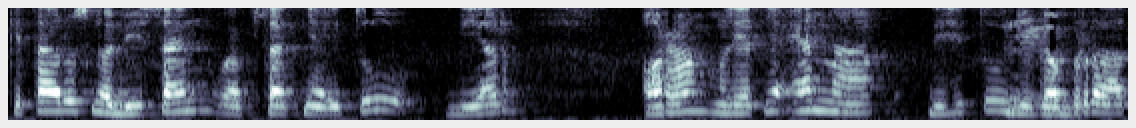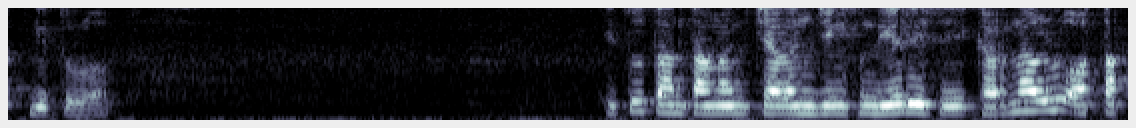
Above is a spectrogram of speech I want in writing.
kita harus ngedesain websitenya itu biar orang melihatnya enak di situ juga berat gitu loh itu tantangan challenging sendiri sih karena lu otak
